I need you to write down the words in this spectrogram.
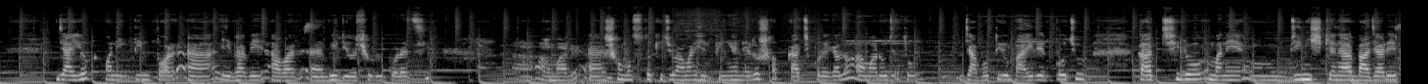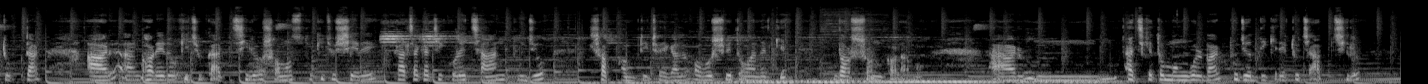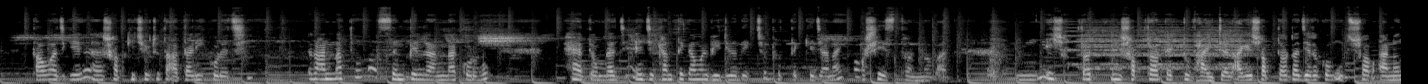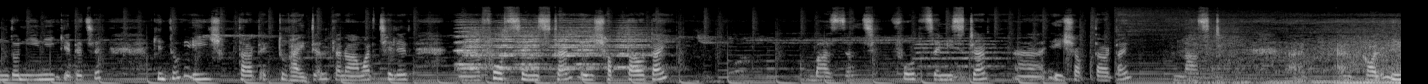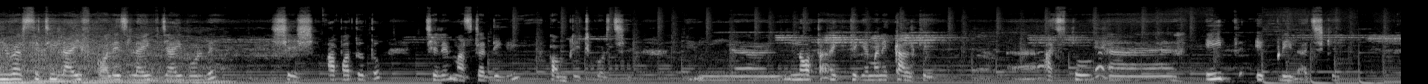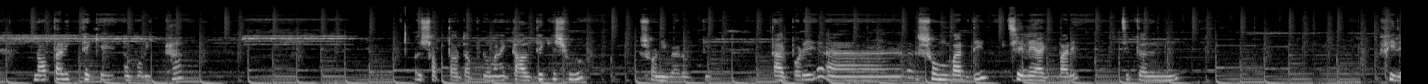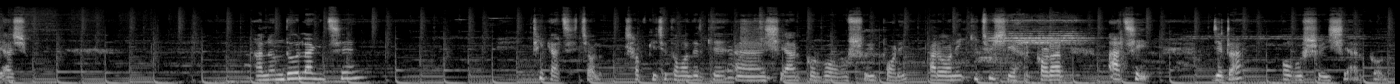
যাই হোক অনেক দিন পর এভাবে আবার ভিডিও শুরু করেছি। আমার সমস্ত কিছু আমার হেল্পিং হ্যান্ড এলো, সব কাজ করে গেল। আমারও যত যাবতীয় বাইরের প্রচুর কাজ ছিল মানে জিনিস কেনার বাজারে টুকটাক, আর ঘরেরও কিছু কাজ ছিল, সমস্ত কিছু সেরে কাছাকাছি করে চান, পুজো, সব কমপ্লিট হয়ে গেল। অবশ্যই তোমাদেরকে দর্শন করাবো। আর আজকে তো মঙ্গলবার, পুজোর দিকের একটু চাপ ছিল। তাও আজকে সব কিছু একটু তাড়াতাড়ি করেছি। রান্না তো সিম্পল রান্না করব। হ্যাঁ তোমরা যেখান থেকে আমার ভিডিও দেখছ, প্রত্যেককে জানাই অশেষ ধন্যবাদ। এই সপ্তাহ সপ্তাহটা একটু ভাইটাল আগের সপ্তাহটা যেরকম উৎসব, আনন্দ নিয়ে নিয়েই কেটেছে, কিন্তু এই সপ্তাহটা একটু ভাইটাল কেন আমার ছেলের ফোর্থ সেমিস্টার এই সপ্তাহটাই বাস যাচ্ছে। ফোর্থ সেমিস্টার এই সপ্তাহটাই last university life college life যাই বলবে, শেষ। আপাতত ছেলে মাস্টার ডিগ্রি কমপ্লিট করছে। ন তারিখ থেকে মানে কালকে। আজ তো এইট এপ্রিল আজকে। ন তারিখ থেকে পরীক্ষা। ওই সপ্তাহটা পুরো মানে কাল থেকে শুরু, শনিবার অবধি। তারপরে সোমবার দিন ছেলে একবারে চিত্তরঞ্জন ফিরে আসবে। আনন্দও লাগছে ঠিক আছে চলো সব কিছু তোমাদেরকে শেয়ার করব অবশ্যই পরে। আরও অনেক কিছু শেয়ার করার আছে, যেটা অবশ্যই শেয়ার করব।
